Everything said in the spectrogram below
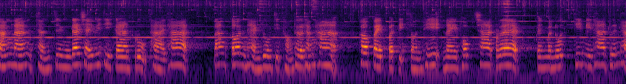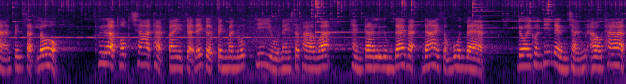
รั้งนั้นฉันจึงได้ใช้วิธีการปลูกถ่ายธาตุตั้งต้นแห่งดวงจิตของเธอทั้งห้าเข้าไปปฏิสนธิในภพชาติแรก เป็นมนุษย์ที่มีธาตุพื้นฐานเป็นสัตว์โลก เพื่อภพชาติถัดไปจะได้เกิดเป็นมนุษย์ที่อยู่ในสภาวะ แห่งการลืมได้แบบได้สมบูรณ์แบบ โดยคนที่หนึ่งฉันเอาธาตุ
